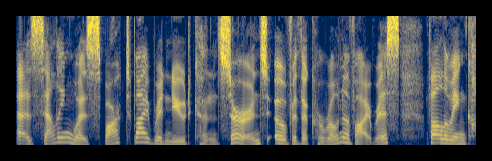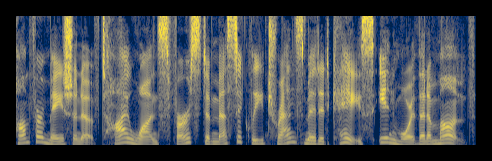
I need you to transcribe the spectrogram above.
as selling was sparked by renewed concerns over the coronavirus following confirmation of Taiwan's first domestically transmitted case in more than a month.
